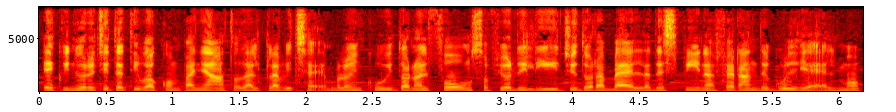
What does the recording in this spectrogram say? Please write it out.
e quindi un recitativo accompagnato dal clavicembalo in cui Don Alfonso, Fiordiligi, Dorabella, Despina, Ferrando e Guglielmo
